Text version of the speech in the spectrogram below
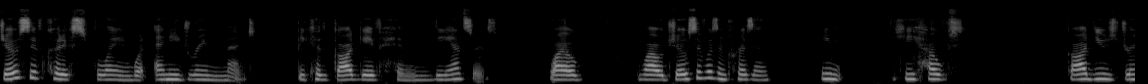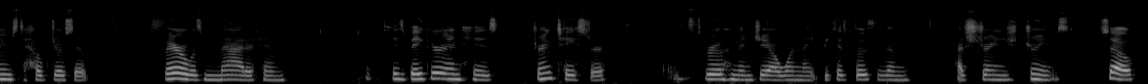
Joseph could explain what any dream meant because God gave him the answers. While while Joseph was in prison, he he helped God used dreams to help Joseph. Pharaoh was mad at him. His baker and his drink taster threw him in jail one night because both of them had strange dreams. So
